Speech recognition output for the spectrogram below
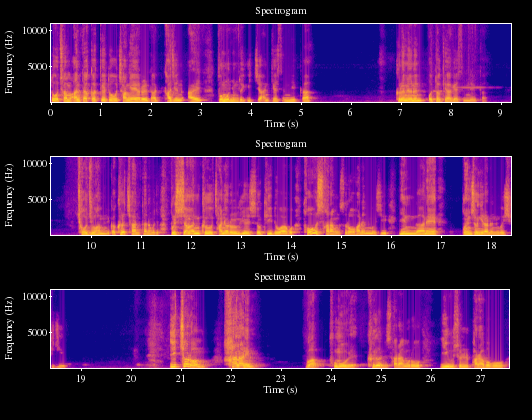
또 참 안타깝게도 장애를 다 가진 아이, 부모님도 있지 않겠습니까? 그러면은 어떻게 하겠습니까? 저주합니까? 그렇지 않다는 거죠. 불쌍한 그 자녀를 위해서 기도하고 더 사랑스러워하는 것이 인간의 본성이라는 것이지. 이처럼 하나님과 부모의 그런 사랑으로 이웃을 바라보고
